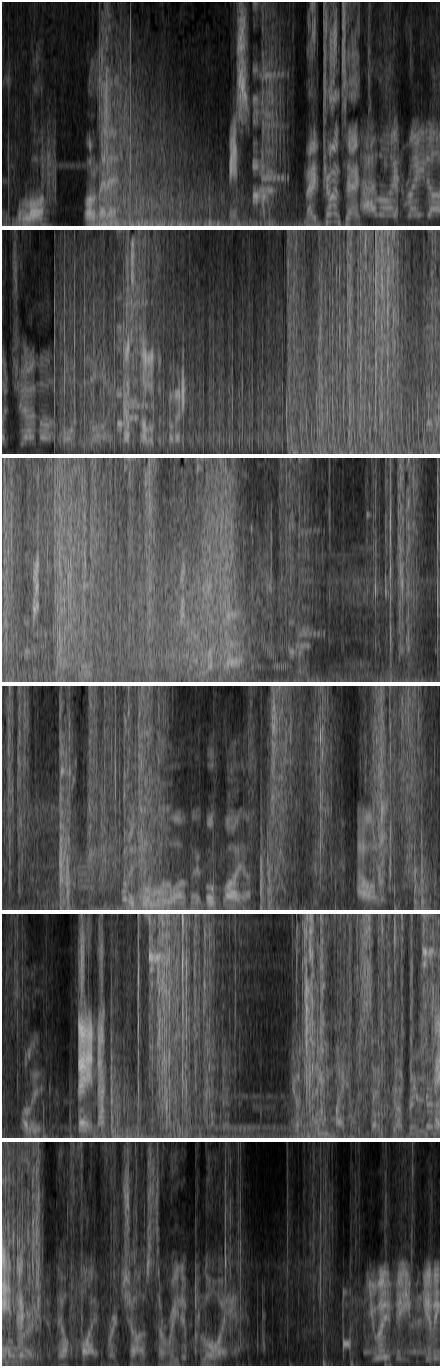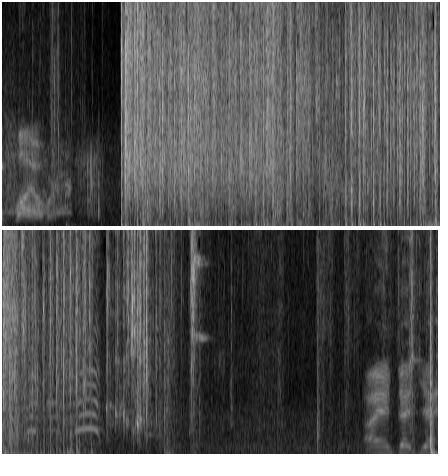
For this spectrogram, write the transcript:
Ei mulla oo. Tuolla menee. Miss? Made contact. Allied radar jammer online. Tästä aloita kaveri. Vittu. Vittua tää. Oli tullut UAV koko ajan. Ah, oli. Oli. Ei näky. Your teammate was sent to the Bridge Goose on the Hey, way. Mission. They'll fight for a chance to redeploy. UAV beginning flyover. I ain't dead yet.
